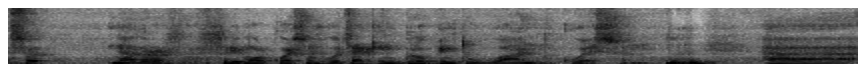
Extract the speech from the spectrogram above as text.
So now there are three more questions which I can group into one question. Mm-hmm. Uh,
